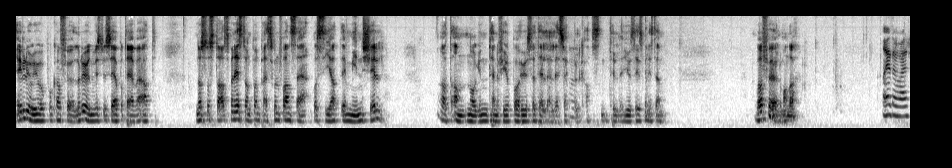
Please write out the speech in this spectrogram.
jeg lurer jo på hva føler du hvis du ser på TV at når så statsministeren på en pressekonferanse og sier at det er min skyld at noen tenner fyr på huset til, eller søppelkassen til justisministeren Hva føler man da? Nei, det var Jeg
